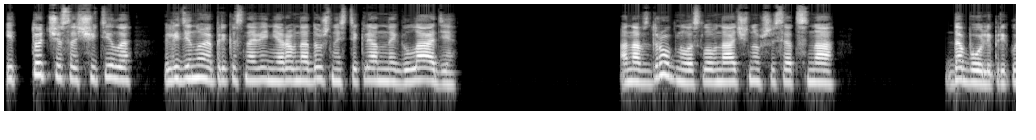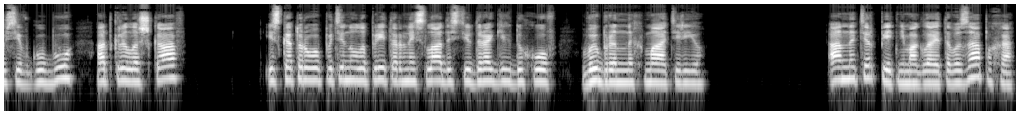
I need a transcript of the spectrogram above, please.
и тотчас ощутила ледяное прикосновение равнодушной стеклянной глади. Она вздрогнула, словно очнувшись от сна, до боли прикусив губу, открыла шкаф, из которого потянула приторной сладостью дорогих духов, выбранных матерью. Анна терпеть не могла этого запаха,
